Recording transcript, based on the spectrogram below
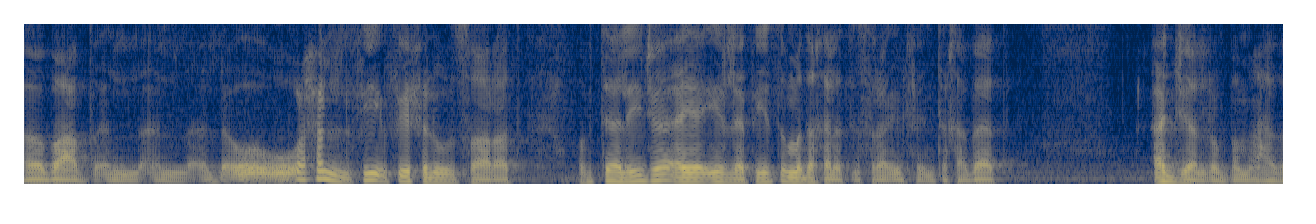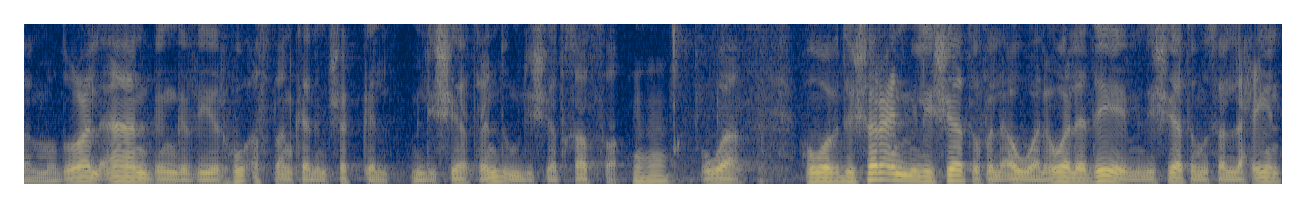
آه، بعض ال ال وحل في في حلول صارت. وبالتالي جاء يائير لبيد ثم دخلت إسرائيل في انتخابات أجل ربما هذا الموضوع. الآن بن جفير هو أصلا كان مشكل ميليشيات عنده ميليشيات خاصة. هو هو بده يشرعن ميليشياته في الأول. هو لديه ميليشيات مسلحين.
